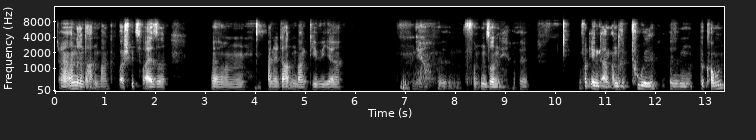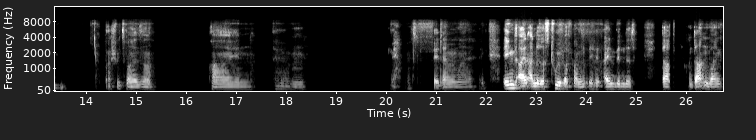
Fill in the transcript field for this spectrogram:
mit einer anderen Datenbank, beispielsweise ähm, eine Datenbank, die wir ja, äh, von unseren äh, von irgendeinem anderen Tool ähm, bekommen. Beispielsweise ein, ähm, ja, jetzt fällt einem mal irgendein anderes Tool, was man äh, einbindet, da eine Datenbank.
